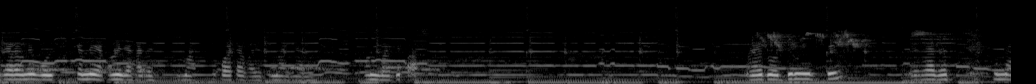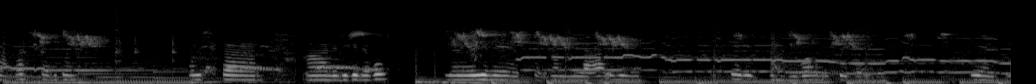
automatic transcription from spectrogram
কারণে বলছি কেন এখনই দেখা যাচ্ছে মাত্র কয়টা বাজে তোমরা জানো। এখন বাজে পাঁচটা। অনেক রোদ্দুর উঠবে দেখা যাচ্ছে আকাশটা একদম পরিষ্কার। আর এদিকে দেখো মানে এই হয়ে যাচ্ছে একদম লাল হয়ে যাচ্ছে ভগবান কি করব এই আর কি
